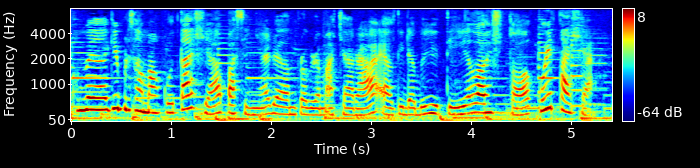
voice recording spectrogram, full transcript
Kembali lagi bersama aku Tasya pastinya dalam program acara LTWT Launch Talk with Tasya.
